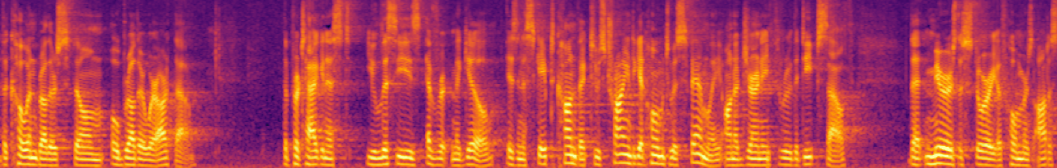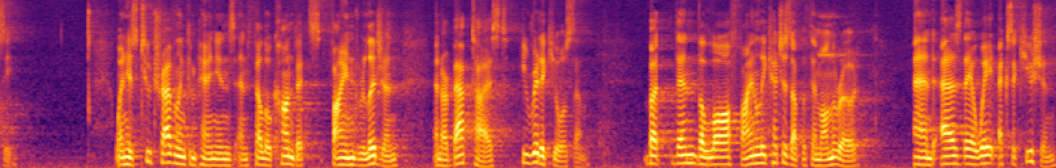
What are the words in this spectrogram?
the Coen brothers' film, Oh Brother, Where Art Thou? The protagonist, Ulysses Everett McGill, is an escaped convict who's trying to get home to his family on a journey through the deep south that mirrors the story of Homer's Odyssey. When his two traveling companions and fellow convicts find religion and are baptized, he ridicules them. But then the law finally catches up with him on the road, and as they await execution,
